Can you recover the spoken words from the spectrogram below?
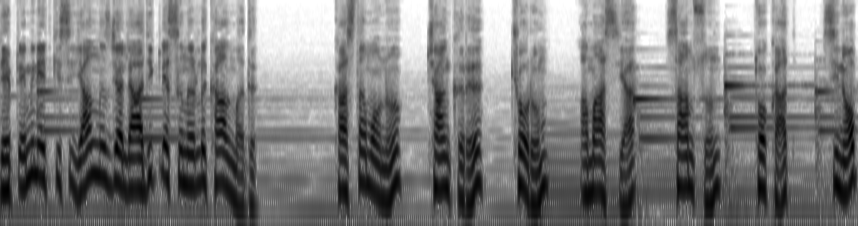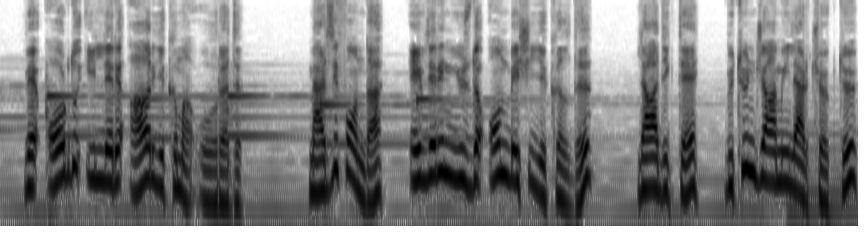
Depremin etkisi yalnızca Ladik'le sınırlı kalmadı. Kastamonu, Çankırı, Çorum, Amasya, Samsun, Tokat, Sinop ve Ordu illeri ağır yıkıma uğradı. Merzifon'da evlerin %15'i yıkıldı, Ladik'te bütün camiler çöktü,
